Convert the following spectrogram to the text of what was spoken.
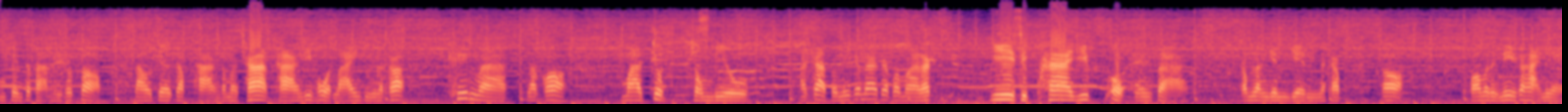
ำเป็นสถานีทดสอบ เราเจอกับทางธรรมชาติทางที่โหดร้ายจริงๆ แล้วก็ขึ้นมาแล้วก็มาจุดชมวิว อากาศตรงนี้ก็น่าจะประมาณสัก25-26 องศากำลังเย็นๆนะครับ ก็ พอมาถึงนี่ก็หายเหนื่อย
